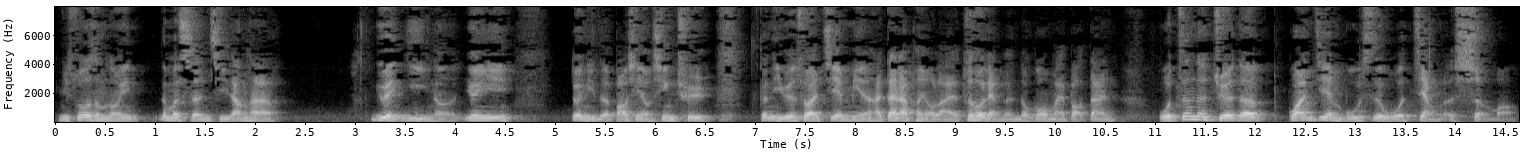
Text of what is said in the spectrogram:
你说什么东西那么神奇，让他愿意呢？愿意对你的保险有兴趣，跟你约出来见面，还带他朋友来，最后两个人都跟我买保单。我真的觉得关键不是我讲了什么，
